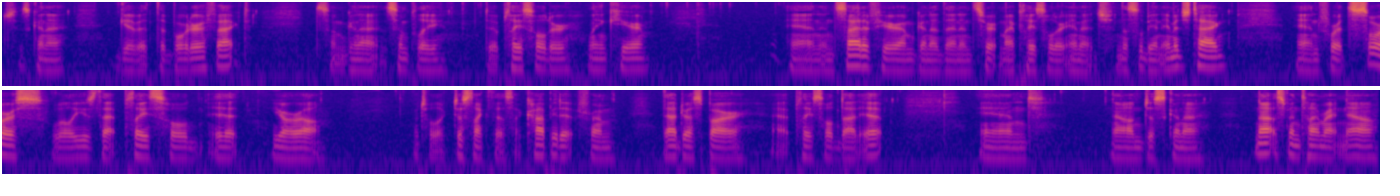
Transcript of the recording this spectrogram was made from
which is going to give it the border effect. So I'm going to simply do a placeholder link here. And inside of here I'm going to then insert my placeholder image. And this will be an image tag and for its source, we'll use that placehold it URL, which will look just like this. I copied it from the address bar at placehold.it, and now I'm just going to not spend time right now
